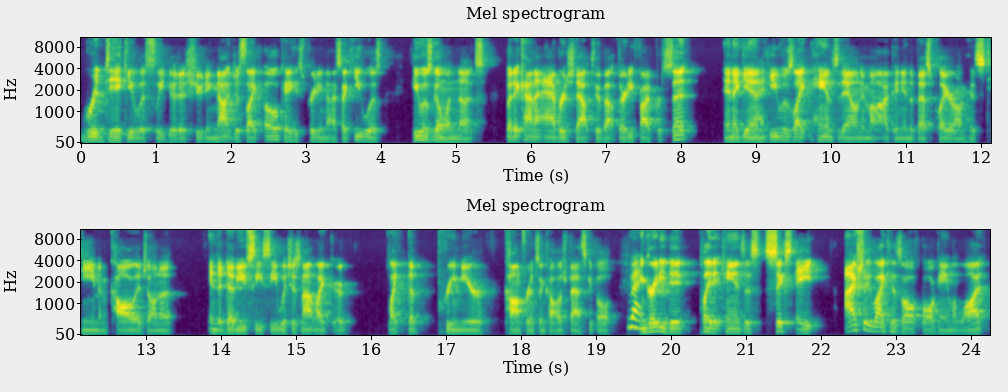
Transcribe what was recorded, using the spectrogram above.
ridiculously good at shooting. Not just like oh, okay, he's pretty nice. Like he was he was going nuts. but it kind of averaged out to about 35%. And again, he was like hands down, in my opinion, the best player on his team in college on a in the WCC, which is not like a like the premier conference in college basketball. Right. And Gradey Dick played at Kansas, six eight. I actually like his off ball game a lot.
